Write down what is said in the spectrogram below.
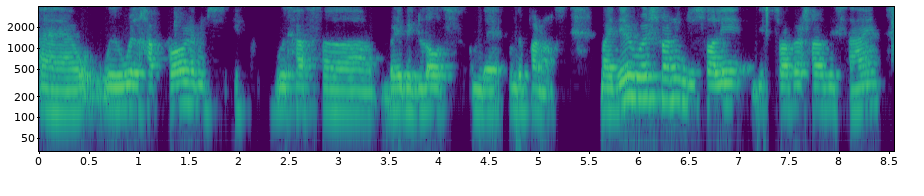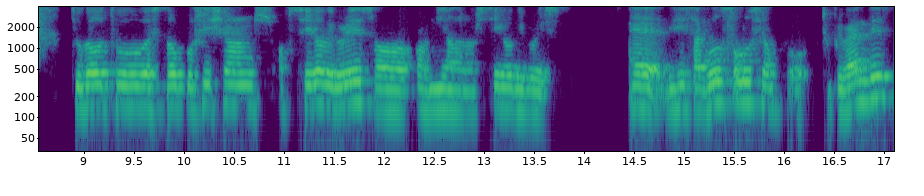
Uh, we will have problems if we have very big loads on the on the panels. By their version, usually these trackers are designed to go to stock positions of zero degrees or, or near zero degrees. Uh, this is a good solution for to prevent this,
